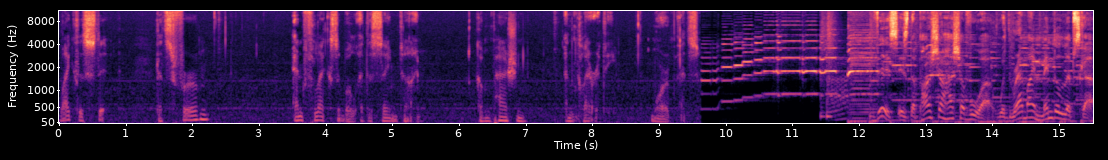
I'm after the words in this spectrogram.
like the stick that's firm and flexible at the same time. Compassion and clarity. More of that. This is the Parsha Hashavua with Rabbi Mendel Lipskar,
